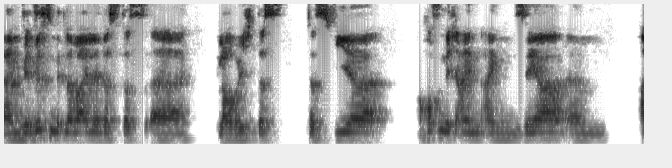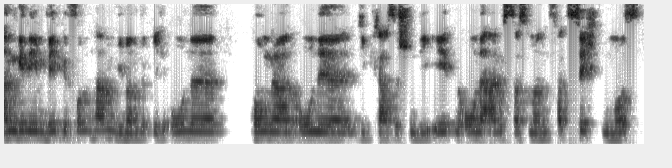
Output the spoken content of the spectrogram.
ähm, wir wissen mittlerweile, dass das, äh, glaube ich, dass, dass wir hoffentlich einen, einen sehr ähm, angenehmen Weg gefunden haben, wie man wirklich ohne Hungern, ohne die klassischen Diäten, ohne Angst, dass man verzichten muss,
